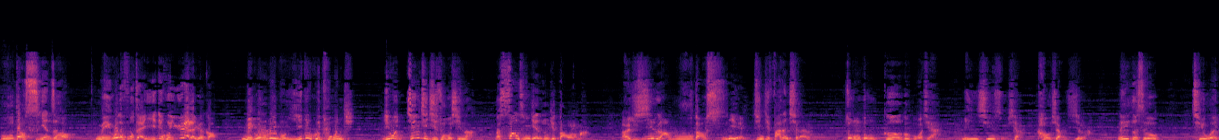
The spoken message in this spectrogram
五到十年之后，美国的负债一定会越来越高，美国的内部一定会出问题，因为经济基础不行了，那上层建筑就倒了嘛。而伊朗五到十年经济发展起来了。中东各个国家民心所向，靠向伊朗。那个时候，请问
